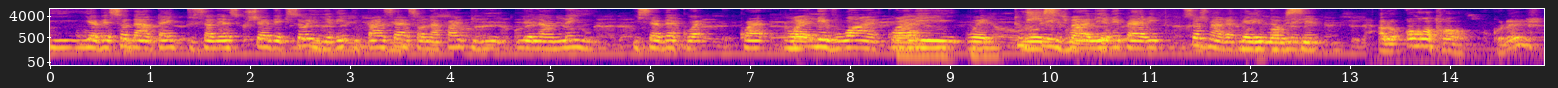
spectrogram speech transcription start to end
Il, il avait ça dans la tête, puis il s'en allait se coucher avec ça. Il, il pensait à son affaire, puis le, le lendemain, il, il savait quoi, quoi, quoi Ouais. aller voir, quoi Ouais. aller moi toucher, quoi aller réparer. Ça, je m'en rappelle moi aussi. Alors, en rentrant au collège,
